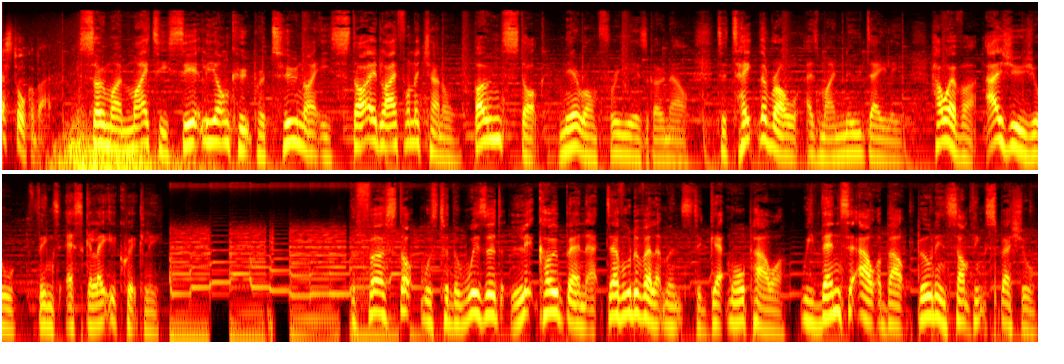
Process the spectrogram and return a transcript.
Let's talk about it. So my mighty Seat Leon Cupra 290 started life on the channel, bone stock, near on three years ago now, to take the role as my new daily. However, as usual, things escalated quickly. The first stop was to the wizard Littco Ben at Devil Developments to get more power. We then set out about building something special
